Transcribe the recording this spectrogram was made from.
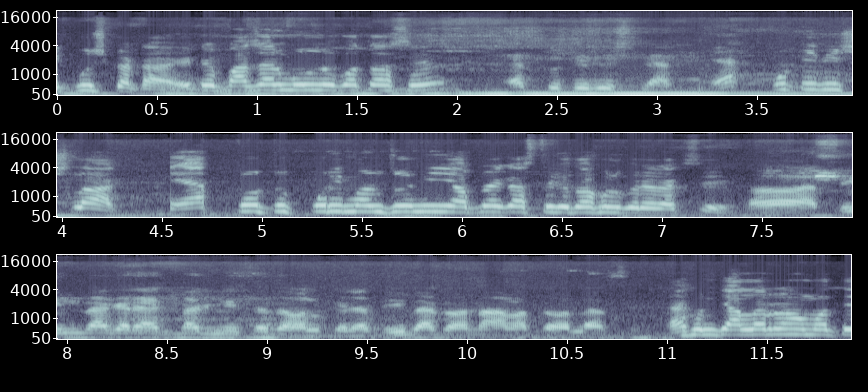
একুশ কাটা এটা বাজার মূল্য কত আছে? এক কোটি বিশ লাখ। এক কোটি বিশ লাখ। এতটুক পরিমাণ জমি আপনার কাছ থেকে দখল করে রাখছে? হ্যাঁ তিন ভাগের এক ভাগ নিচে দল করে দুই ভাগ না আমার দল আছে। এখন কি আল্লাহর রহমতে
